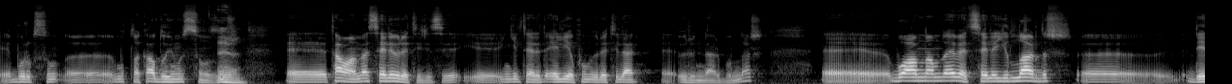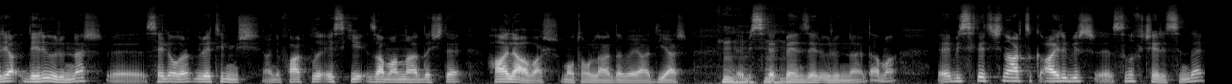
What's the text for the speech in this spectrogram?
e, Brooks'un e, mutlaka duymuşsunuzdur. Evet. E, tamamen sele üreticisi. E, İngiltere'de el yapımı üretilen e, ürünler bunlar. E, bu anlamda evet sele yıllardır e, deri deri ürünler e, sele olarak üretilmiş. Hani farklı eski zamanlarda işte hala var motorlarda veya diğer e, bisiklet benzeri ürünlerde ama e, bisiklet için artık ayrı bir e, sınıf içerisinde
